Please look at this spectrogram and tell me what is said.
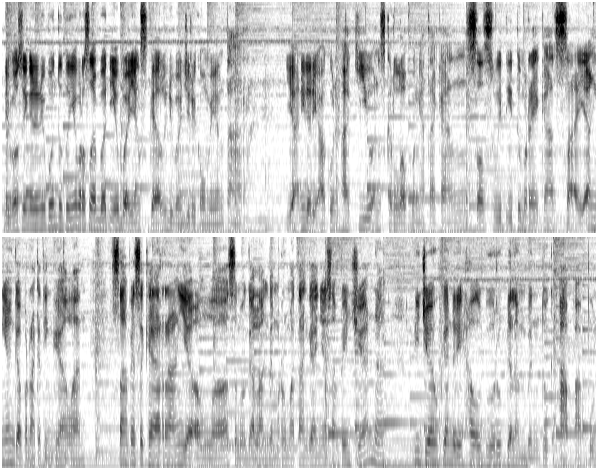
Di postingan ini pun tentunya persahabat ya banyak sekali dibanjiri komentar yakni dari akun AQ underscore love mengatakan so sweet itu mereka sayangnya nggak pernah ketinggalan. Sampai sekarang ya Allah semoga langgeng rumah tangganya sampai jana. Dijauhkan dari hal buruk dalam bentuk apa pun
